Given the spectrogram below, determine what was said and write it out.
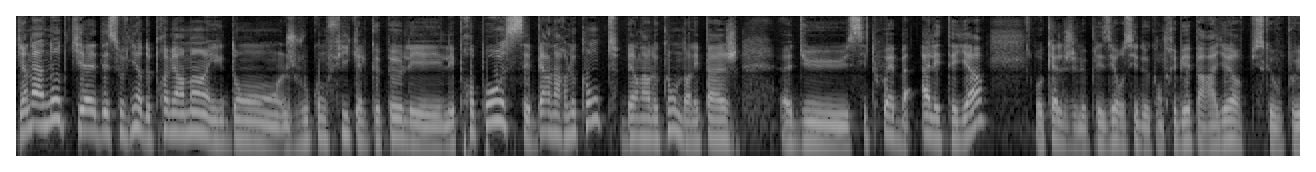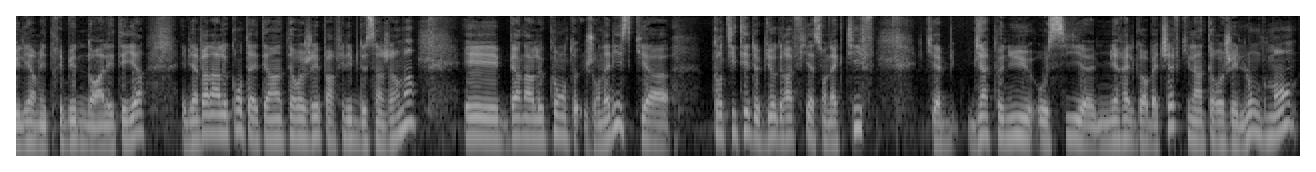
Il y en a un autre qui a des souvenirs de première main et dont je vous confie quelque peu les, les propos, c'est Bernard Lecomte. Bernard Lecomte dans les pages du site web Aletheia auquel j'ai le plaisir aussi de contribuer par ailleurs, puisque vous pouvez lire mes tribunes dans Aletheia, eh bien Bernard Lecomte a été interrogé par Philippe de Saint-Germain. Et Bernard Lecomte, journaliste qui a quantité de biographies à son actif, qui a bien connu aussi euh, Mirel Gorbatchev, qui l'a interrogé longuement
